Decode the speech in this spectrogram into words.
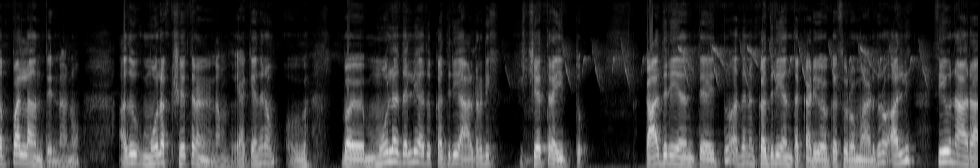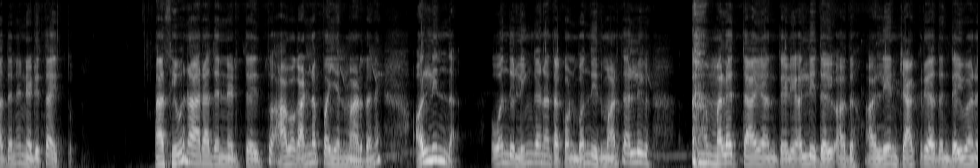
ತಪ್ಪಲ್ಲ ಅಂತೀನಿ ನಾನು. ಅದು ಮೂಲ ಕ್ಷೇತ್ರನೇ ನಮ್ಮದು ಯಾಕೆಂದರೆ ಮೂಲದಲ್ಲಿ ಅದು ಕದ್ರಿ ಆಲ್ರೆಡಿ ಕ್ಷೇತ್ರ ಇತ್ತು. ಕಾದ್ರಿ ಅಂತ ಇತ್ತು, ಅದನ್ನು ಕದ್ರಿ ಅಂತ ಕರೆಯೋಕೆ ಶುರು ಮಾಡಿದ್ರು. ಅಲ್ಲಿ ಶಿವನ ಆರಾಧನೆ ನಡೀತಾ ಇತ್ತು. ಆ ಶಿವನ ಆರಾಧನೆ ನಡೀತಾ ಇತ್ತು. ಆವಾಗ ಅಣ್ಣಪ್ಪ ಏನು ಮಾಡ್ದಾನೆ, ಅಲ್ಲಿಂದ ಒಂದು ಲಿಂಗನ ತಗೊಂಡು ಬಂದು ಇದು ಮಾಡ್ತಾ, ಅಲ್ಲಿ ಮಲೆತಾಯ ಅಂತೇಳಿ ಅಲ್ಲಿ ದೈವ ಅದು ಅಲ್ಲೇನು ಚಾಕ್ರಿ ಅದನ್ನು ದೈವನ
